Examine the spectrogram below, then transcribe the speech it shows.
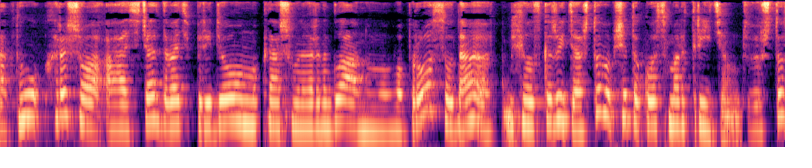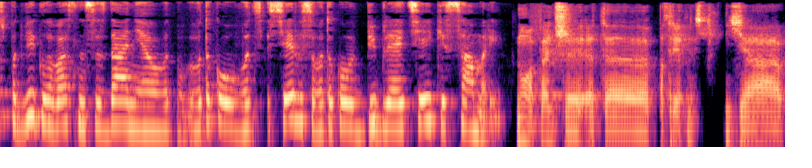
Так, ну хорошо, а сейчас давайте перейдем к нашему, наверное, главному вопросу. Да? Михаил, скажите, а что вообще такое Smart Reading? Что сподвигло вас на создание вот, вот такого вот сервиса, вот такого библиотеки Summary? Ну, опять же, это потребность. Я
